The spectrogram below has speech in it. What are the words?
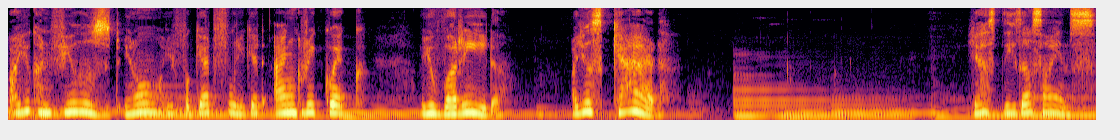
Are you confused? You know, you forgetful? You get angry quick? Are you worried? Are you scared? Yes, these are signs.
